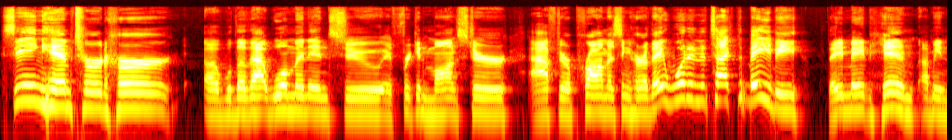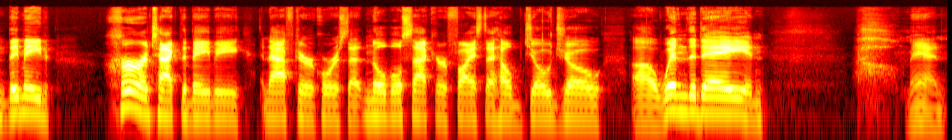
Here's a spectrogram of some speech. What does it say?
seeing him turn her, uh, that woman into a freaking monster after promising her they wouldn't attack the baby. They made him, I mean, they made her attack the baby, and after, of course, that noble sacrifice that helped JoJo uh, win the day, and oh man,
